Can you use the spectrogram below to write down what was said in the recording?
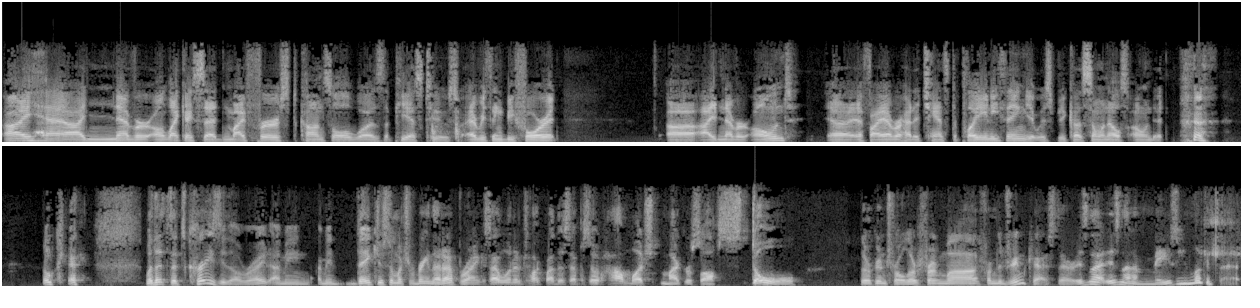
I ha- I never, oh, like I said, my first console was the PS2, so everything before it, uh, I never owned. Uh, if I ever had a chance to play anything, it was because someone else owned it. Okay, well that's that's crazy though, right? I mean, I mean, thank you so much for bringing that up, Ryan, because I wanted to talk about this episode how much Microsoft stole their controller from uh, from the Dreamcast. There isn't that isn't that amazing? Look at that.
